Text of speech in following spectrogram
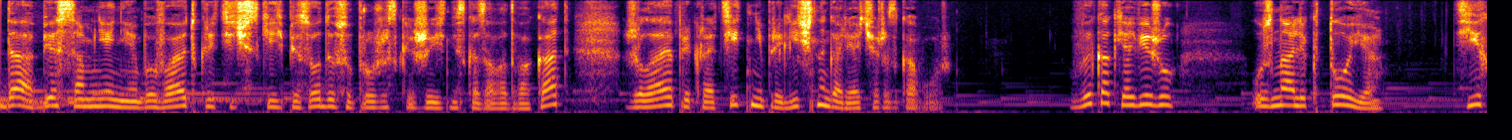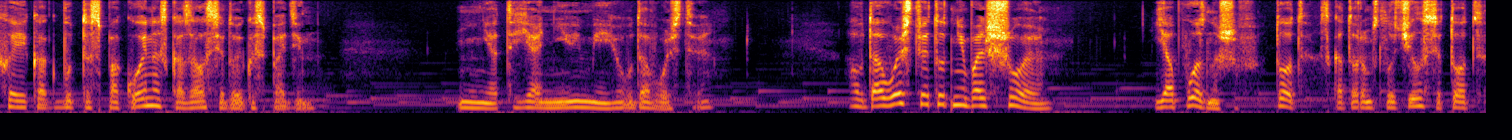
Да, без сомнения, бывают критические эпизоды в супружеской жизни, сказал адвокат, желая прекратить неприлично горячий разговор. Вы, как я вижу, узнали, кто я. Тихо и как будто спокойно сказал седой господин. Нет, я не имею удовольствия. А удовольствие тут небольшое. Я Познышев, тот, с которым случился тот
